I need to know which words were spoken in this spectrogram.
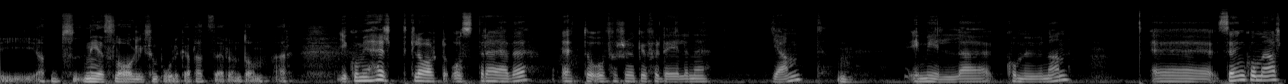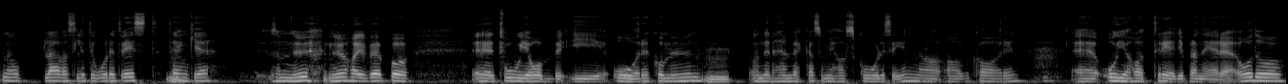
i att nedslag liksom, på olika platser runt om här. Jag kommer helt klart att sträva efter att försöka fördela det jämnt Mm. i Milla kommunen. Eh, sen kommer allt nog upplevas lite orättvist, Mm. tänker jag. Som nu, nu har jag varit på eh, två jobb i Åre kommun Mm. under den här veckan som jag har skolats in av, av Karin. Eh, och jag har tredje planerat och då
